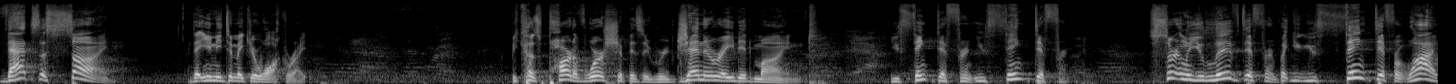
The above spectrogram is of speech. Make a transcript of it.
that's a sign that you need to make your walk right. Because part of worship is a regenerated mind. You think different, you think different. Certainly, you live different, but you, you think different. Why?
